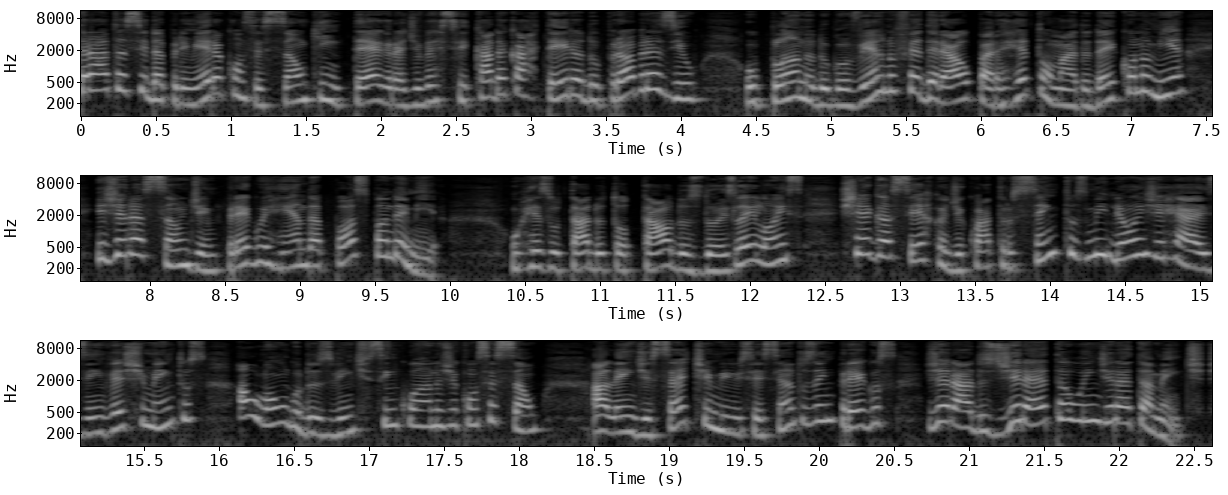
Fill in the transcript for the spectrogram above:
Trata-se da primeira concessão que integra a diversificada carteira do Pro Brasil, o plano do governo federal para retomada da economia e geração de emprego e renda pós-pandemia. O resultado total dos dois leilões chega a cerca de 400 milhões de reais em investimentos ao longo dos 25 anos de concessão, além de 7.600 empregos gerados direta ou indiretamente.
